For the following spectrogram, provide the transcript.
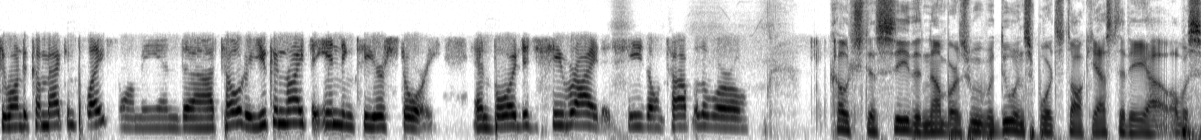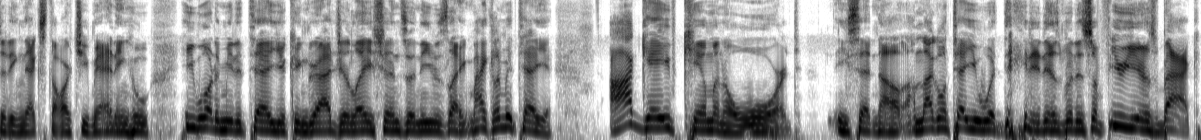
she wanted to come back and play for me. And uh, I told her, you can write the ending to your story. And boy, did she write it! She's on top of the world. Coach, to see the numbers, we were doing sports talk yesterday. Uh, I was sitting next to Archie Manning, who he wanted me to tell you congratulations, and he was like, "Mike, let me tell you, I gave Kim an award." He said, "Now I'm not going to tell you what date it is, but it's a few years back."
